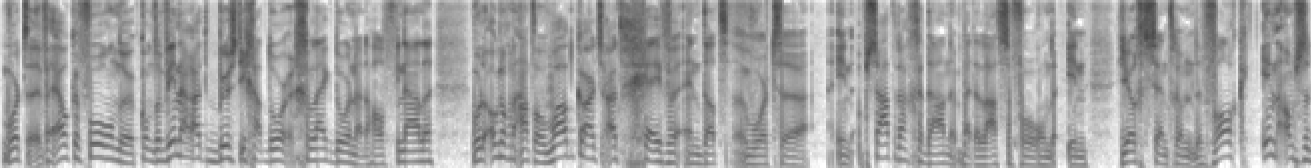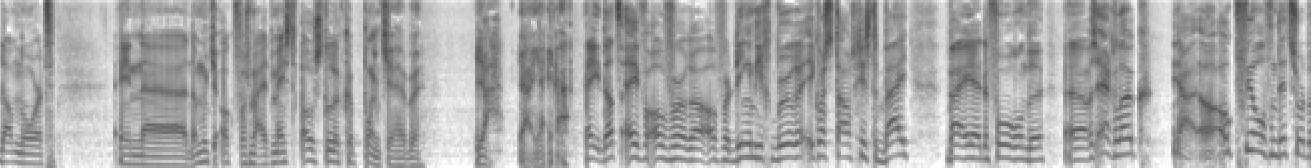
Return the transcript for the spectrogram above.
wordt, uh, elke voorronde komt een winnaar uit de bus. Die gaat door, gelijk door naar de halve finale. Er worden ook nog een aantal wildcards uitgegeven. En dat wordt in, op zaterdag gedaan bij de laatste voorronde in jeugdcentrum De Valk in Amsterdam-Noord. In, dan moet je ook volgens mij het meest oostelijke pontje hebben. Ja, ja, ja, ja. hey, dat even over, uh, over dingen die gebeuren. Ik was trouwens gisteren bij, bij uh, de voorronde. Uh, was erg leuk. Ja, ook veel van dit soort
